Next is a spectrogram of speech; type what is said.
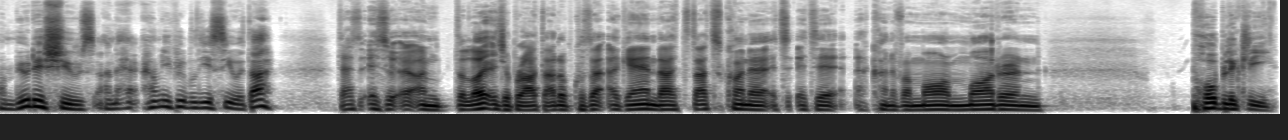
or mood issues, and how many people do you see with that? That's uh, I'm delighted you brought that up because again, that's that's kind of it's it's a, a kind of a more modern, publicly.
